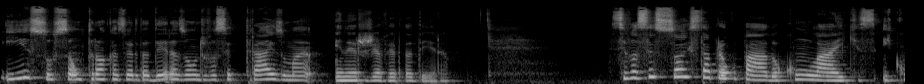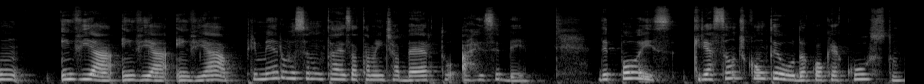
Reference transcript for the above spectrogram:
Isso são trocas verdadeiras onde você traz uma energia verdadeira. Se você só está preocupado com likes e com enviar, enviar, enviar, primeiro você não está exatamente aberto a receber. Depois, criação de conteúdo a qualquer custo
